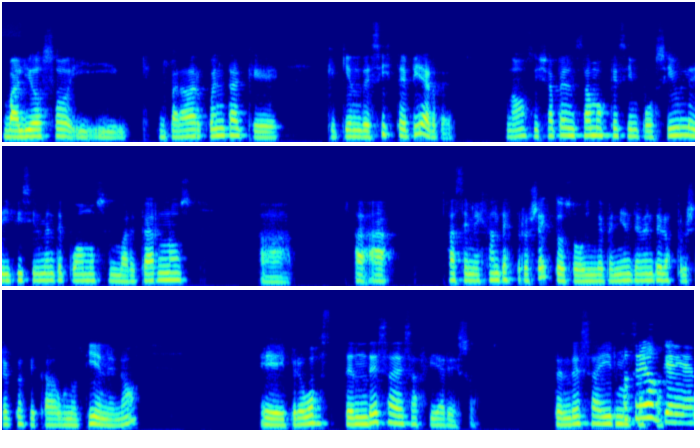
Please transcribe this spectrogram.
valioso y, para dar cuenta que, quien desiste pierde, ¿no? Si ya pensamos que es imposible, difícilmente podamos embarcarnos a, semejantes proyectos o independientemente de los proyectos que cada uno tiene, ¿no? Eh, pero vos tendés a desafiar eso, tendés a ir más yo creo que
